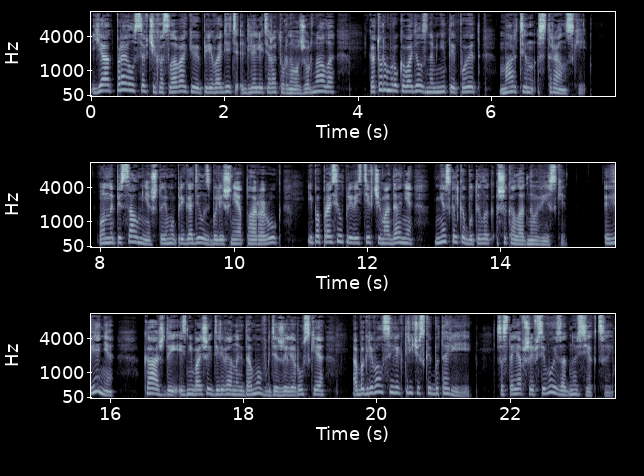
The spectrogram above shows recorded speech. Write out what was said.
я отправился в Чехословакию переводить для литературного журнала, которым руководил знаменитый поэт Мартин Странский. Он написал мне, что ему пригодилась бы лишняя пара рук, и попросил привезти в чемодане несколько бутылок шоколадного виски. В Вене каждый из небольших деревянных домов, где жили русские, обогревался электрической батареей, состоявшей всего из одной секции.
